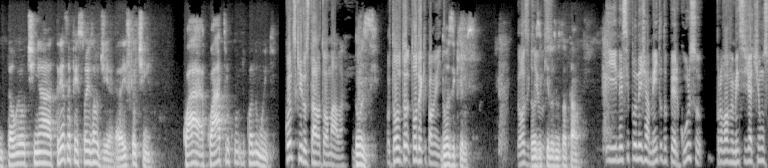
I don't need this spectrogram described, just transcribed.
Então, eu tinha três refeições ao dia, era isso que eu tinha. Qua, quatro, quando muito. Quantos quilos estava a tua mala? Doze. Todo, todo, todo o equipamento? Doze quilos. Doze quilos. Doze quilos no total. E nesse planejamento do percurso, provavelmente você já tinha uns,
